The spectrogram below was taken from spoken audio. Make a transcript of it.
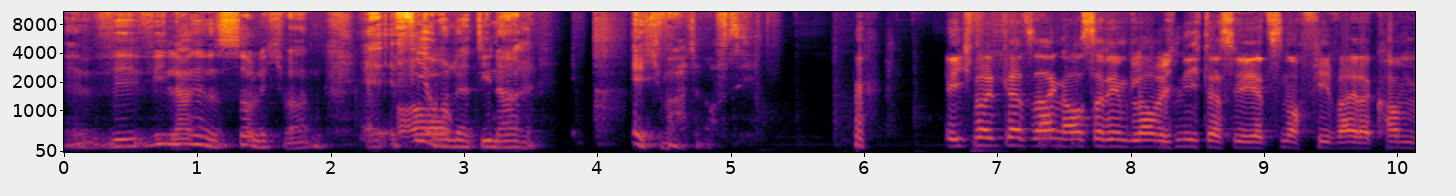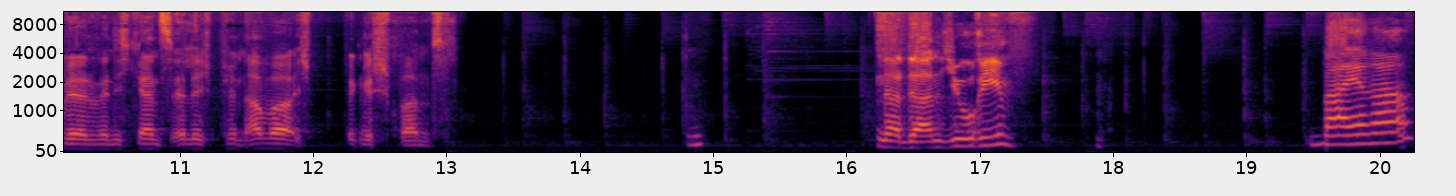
Äh, wie, wie lange soll ich warten? Äh, 400 Dinare. Ich warte auf sie. Ich wollte gerade sagen, außerdem glaube ich nicht, dass wir jetzt noch viel weiter kommen werden, wenn ich ganz ehrlich bin. Aber ich bin gespannt. Na dann, Juri. Beira,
